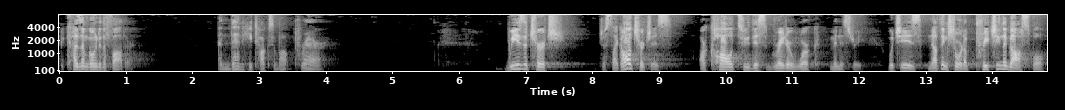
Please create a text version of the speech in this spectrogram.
because I'm going to the Father. And then he talks about prayer. We as a church, just like all churches, are called to this greater work ministry, which is nothing short of preaching the gospel,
